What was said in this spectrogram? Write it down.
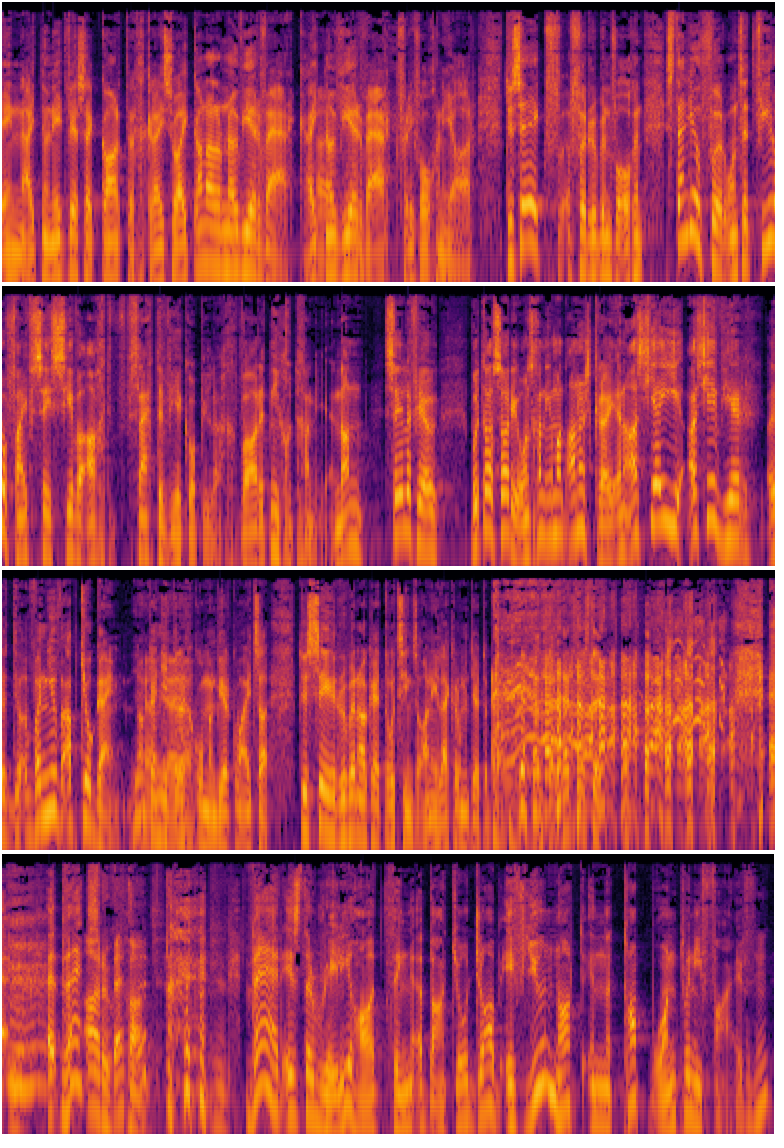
en hy het nou net weer sy kaart teruggekry so hy kan hom nou weer werk. Hy het nou weer werk vir die volgende jaar. Toe sê ek vir Ruben vanoggend, stel jou voor ons het 4 of 5 6 7 8 slegte weke op die lug waar dit nie goed gaan nie. En dan sê hulle vir jou, "Boeta, sorry, ons gaan iemand anders kry." En as jy as jy weer uh, when you've upped your game, dan Ja, kan jy ja, ja. terugkom en weer kom uitsa. Toe sê Ruben, "Okay, totsiens Annie, lekker om met jou te praat." Dit was dit. Uh, that's Arrogant. that is the really hard thing about your job. If you're not in the top 125,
